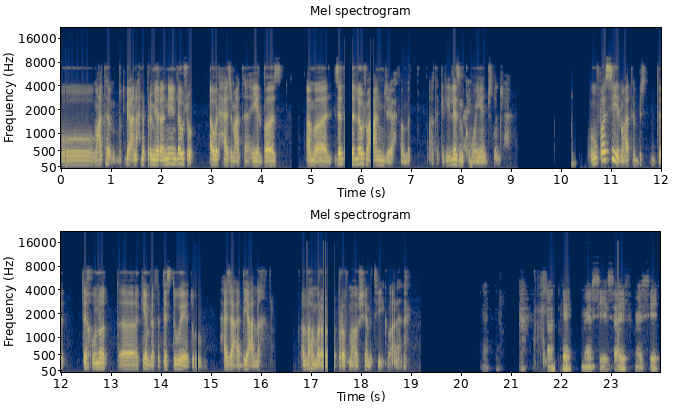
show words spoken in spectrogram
ومعناتها بالطبيعه نحن première année نلوجوا أول حاجة معناتها هي ال base. أما زاد نلوجوا على النجاح فهمت؟ معناتها اللي لازمك moyenne باش تنجح. و facile معناتها باش تاخذ note آه، كاملة في ال test وات وحاجة عادية على الأخر. اللهم رب ال prof ما هو شامت فيك معناها. OK merci سيف ميرسي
